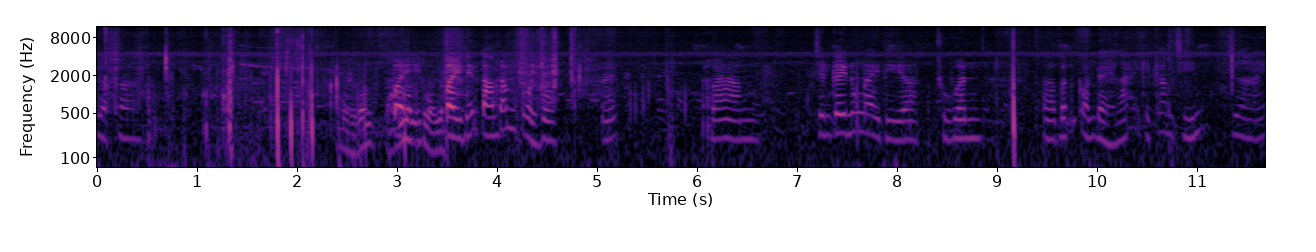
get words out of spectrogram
được à, 7, 7 đến 8 năm tuổi rồi. Đấy. Và trên cây lúc này thì à, chủ vườn vẫn còn để lại cái cam chín chưa hái.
